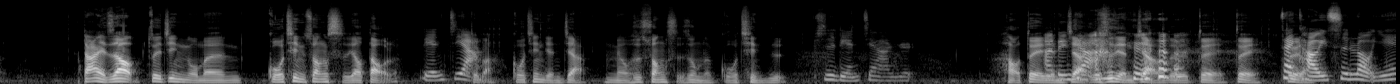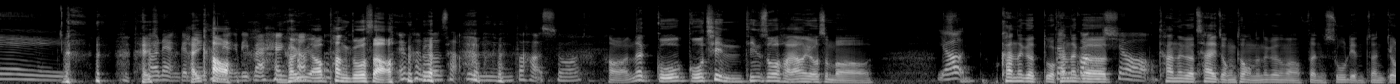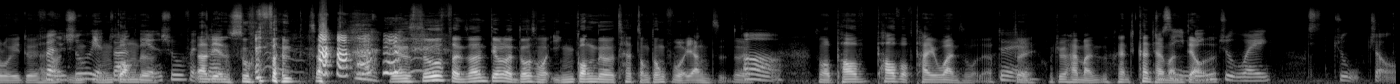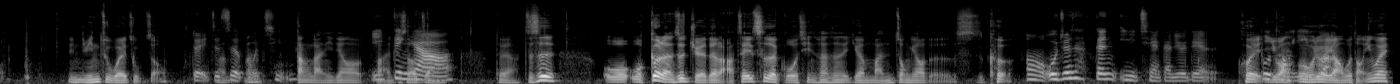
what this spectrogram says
大家也知道，最近我们国庆双十要到了，廉价对吧？国庆连假没有是双十，是我们的国庆日。是廉价日，好，对，啊廉价、也是廉价，对 对对。再烤一次肉，耶！还烤两个，还连烤烤两个礼拜，还烤要要胖多少？要胖多少？嗯，不好说。好了，那国国庆听说好像有什么？有我看那个，我看那个，看那个蔡总统的那个什么粉书脸砖丢了一堆很荧、荧光的脸书粉啊，砖脸书粉砖，脸书粉砖丢了很多什么荧光的蔡总统府的样子，对，嗯，什么 Power Power of Taiwan 什么的，对。我觉得还蛮看看起来就是以蛮屌的。民，主为主轴。以民主为主轴，对，这次的国庆。当然一定要，一定要对啊，只是我我个人是觉得啦，这一次的国庆算是一个蛮重要的时刻，哦，我觉得跟以前感觉有点会以往我觉得以往往不同，因为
